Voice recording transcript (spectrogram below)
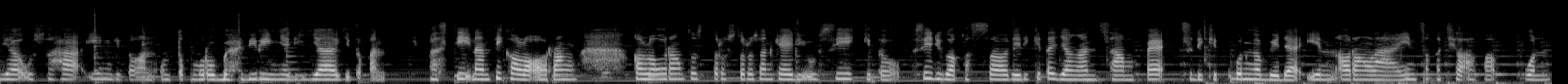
dia usahain gitu kan untuk merubah dirinya dia gitu kan. Pasti nanti kalau orang kalau orang tuh terus-terusan kayak diusik gitu pasti juga kesel. Jadi kita jangan sampai sedikit pun ngebedain orang lain sekecil apa pun.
